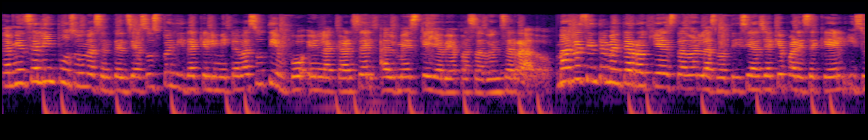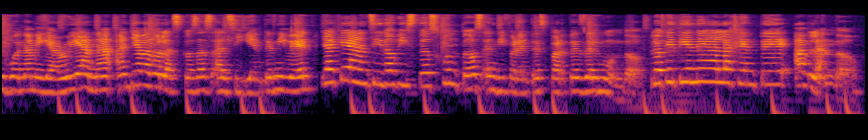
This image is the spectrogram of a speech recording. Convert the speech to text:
También se le impuso una sentencia suspendida que limitaba su tiempo en la cárcel al mes que ya había pasado encerrado. Más recientemente Rocky ha estado en las noticias ya que parece que él y su buena amiga Rihanna han llevado las cosas al siguiente nivel ya que han sido vistos juntos en diferentes partes del mundo, lo que tiene a la gente hablando.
